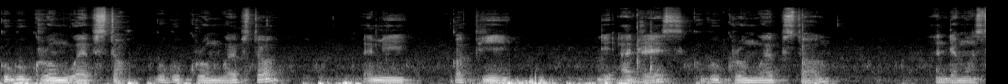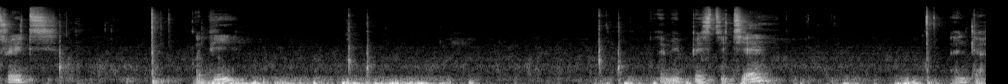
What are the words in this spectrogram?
google chrome web store. Google chrome web store. Let me copy the address google chrome web store and demonstrate. Copy. Let me paste it here. Enter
